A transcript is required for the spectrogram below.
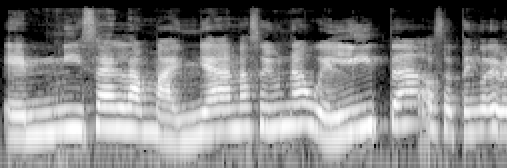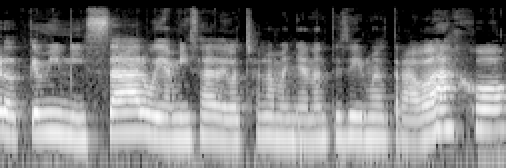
en misa en la mañana, soy una abuelita, o sea, tengo de verdad que mi misal, voy a misa de 8 de la mañana antes de irme al trabajo,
